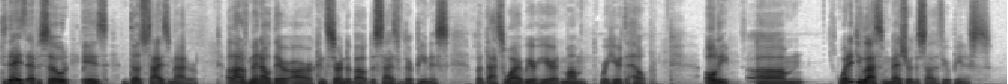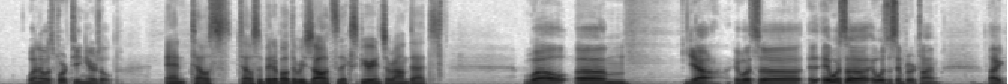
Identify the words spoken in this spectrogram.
Today's episode is Does Size Matter? A lot of men out there are concerned about the size of their penis, but that's why we're here at Mom. We're here to help. Oli, um, when did you last measure the size of your penis? When I was 14 years old. And tell us tell us a bit about the results, the experience around that. Well, um, yeah, it was a it, it was a it was a simpler time. Like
